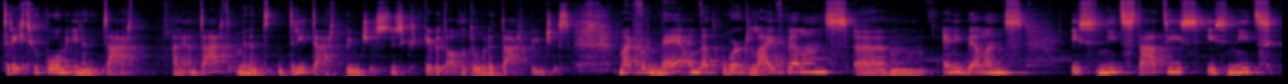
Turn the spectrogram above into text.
terechtgekomen in een taart allee, een taart met een, drie taartpuntjes. Dus ik, ik, heb het altijd over de taartpuntjes. Maar voor mij, omdat work-life balance, um, any balance, is niet statisch, is niet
